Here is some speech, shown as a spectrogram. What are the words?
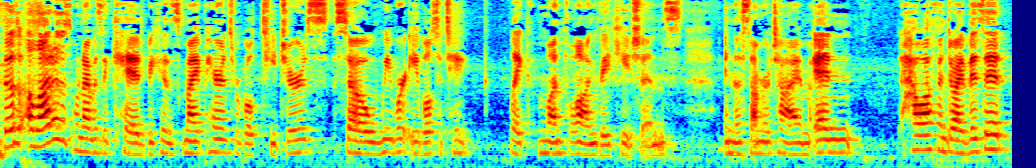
Those a lot of those when I was a kid because my parents were both teachers, so we were able to take like month-long vacations in the summertime. And how often do I visit?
